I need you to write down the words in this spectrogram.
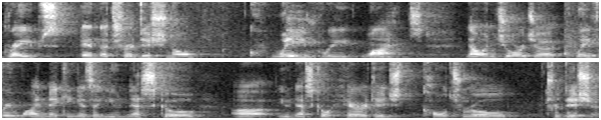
grapes in the traditional Qvevri wines. Now in Georgia, Qvevri winemaking is a UNESCO, uh, UNESCO heritage cultural tradition.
